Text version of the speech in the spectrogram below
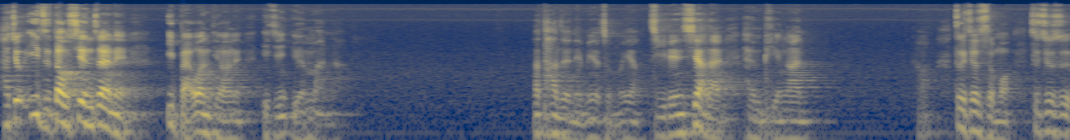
他就一直到现在呢，一百万条呢已经圆满了。那他人也没有怎么样，几年下来很平安，啊，这个就是什么？这就是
